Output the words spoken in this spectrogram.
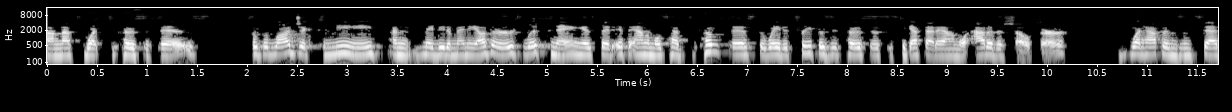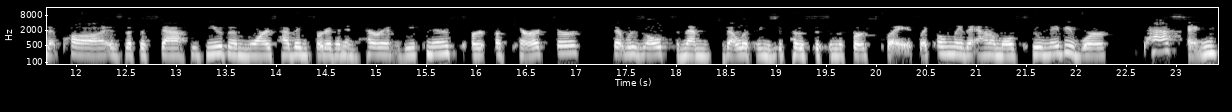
Um, that's what zoochosis is. So the logic to me, and maybe to many others listening, is that if animals have zoochosis, the way to treat the zoochosis is to get that animal out of the shelter. What happens instead at PAW is that the staff view them more as having sort of an inherent weakness or of character that results in them developing zoochosis in the first place. Like only the animals who maybe were passing,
